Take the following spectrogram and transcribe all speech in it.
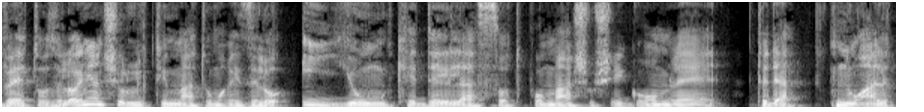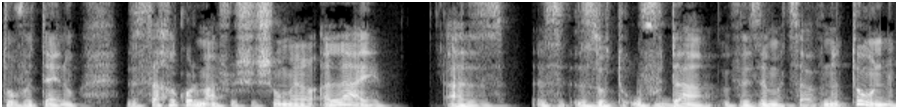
וטו, זה לא עניין של אולטימטום, הרי זה לא איום כדי לעשות פה משהו שיגרום ל... אתה יודע, תנועה לטובתנו. זה סך הכל משהו ששומר עליי. אז, אז זאת עובדה וזה מצב נתון.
